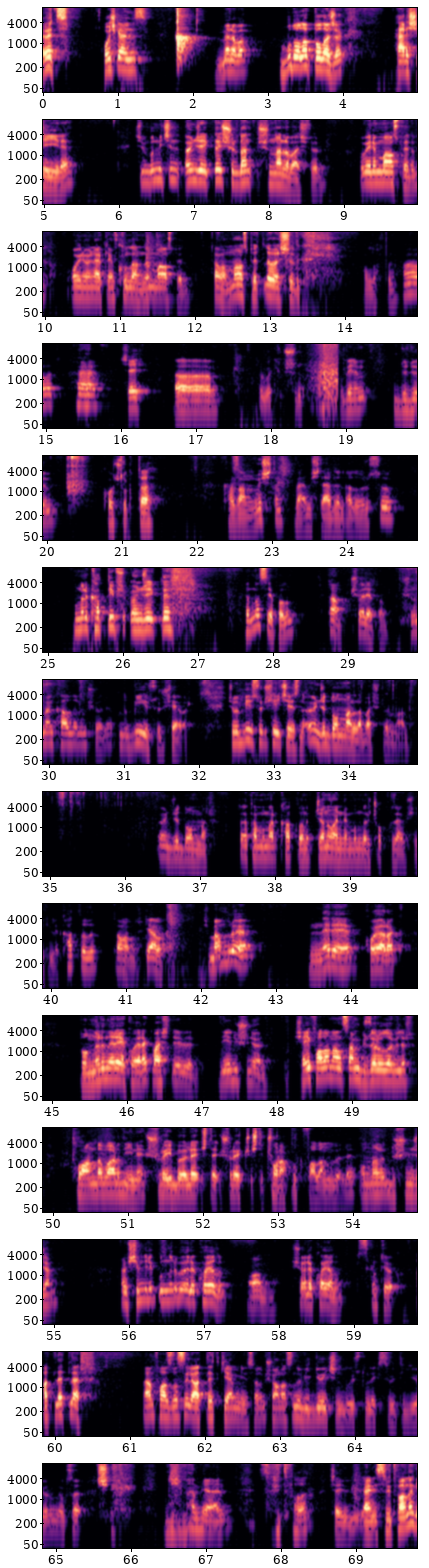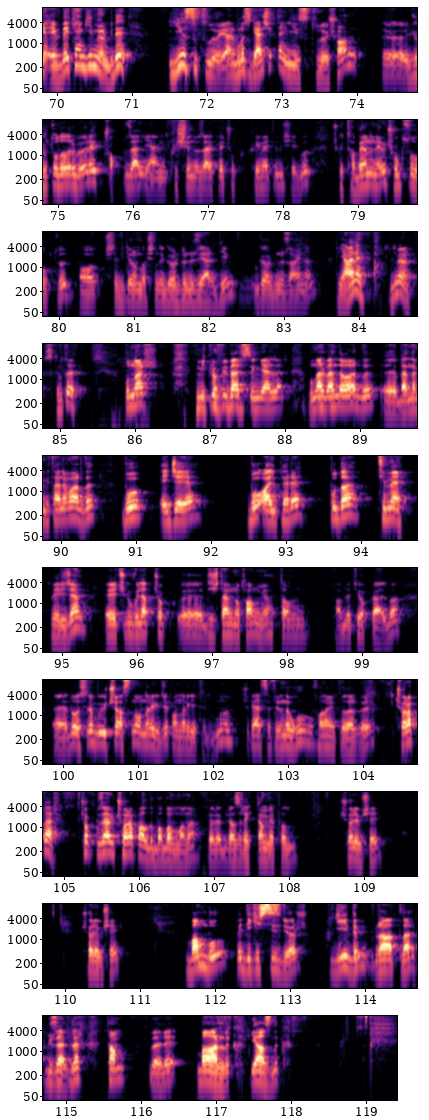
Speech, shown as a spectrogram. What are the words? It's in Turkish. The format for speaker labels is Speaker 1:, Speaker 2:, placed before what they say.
Speaker 1: Evet, hoş geldiniz. Merhaba. Bu dolap dolacak her şeyiyle. Şimdi bunun için öncelikle şuradan şunlarla başlıyorum. Bu benim mousepad'im. Oyun oynarken kullandığım mousepad'im. Tamam, mousepad'le başladık. Allah bunu. Ha bak. şey. aa, dur bakayım şunu. Bu benim düdüğüm. Koçlukta kazanmıştım. Vermişlerdi daha doğrusu. Bunları katlayıp öncelikle ya nasıl yapalım? Tamam şöyle yapalım. Şunu ben kaldırdım şöyle. Burada bir sürü şey var. Şimdi bir sürü şey içerisinde önce donlarla başlıyorum abi. Önce donlar. Zaten bunlar katlanık. Canım annem bunları çok güzel bir şekilde katladı. Tamamdır. Gel bakalım. Şimdi ben buraya nereye koyarak donları nereye koyarak başlayabilirim diye düşünüyorum. Şey falan alsam güzel olabilir. Puanda vardı yine. Şurayı böyle işte şuraya işte çoraplık falan böyle. Onları düşüneceğim. Abi şimdilik bunları böyle koyalım. Tamam mı? Şöyle koyalım. Sıkıntı yok. Atletler. Ben fazlasıyla atlet giyen bir insanım. Şu an aslında video için bu üstümdeki sweat'i giyiyorum. Yoksa giymem yani. Sweat falan. Şey, yani sweat falan derken evdeyken giymiyorum. Bir de iyi ısıtılıyor. Yani burası gerçekten iyi ısıtılıyor. Şu an e, yurt odaları böyle çok güzel. Yani kışın özellikle çok kıymetli bir şey bu. Çünkü Tabeya'nın evi çok soğuktu. O işte videonun başında gördüğünüz yer diyeyim. Gördüğünüz aynen. Yani bilmiyorum sıkıntı. Bunlar mikrofiber süngerler. Bunlar bende vardı. Ee, benden bir tane vardı. Bu Ece'ye, bu Alper'e, bu da Tim'e vereceğim. Ee, çünkü Vlad çok e, dijital not almıyor. Hatta onun tableti yok galiba. Ee, dolayısıyla bu üçü aslında onlara gidecek. Onlara getirdim bunu. Çünkü her seferinde hu falan yapıyorlar böyle. Çoraplar. Çok güzel bir çorap aldı babam bana. Şöyle biraz reklam yapalım. Şöyle bir şey. Şöyle bir şey. Bambu ve dikişsiz diyor. Giydim, rahatlar, güzeller. Tam böyle bağırlık, yazlık,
